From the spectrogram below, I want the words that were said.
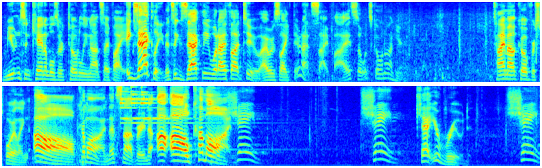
Mutants and cannibals are totally not sci-fi. Exactly. That's exactly what I thought too. I was like, they're not sci-fi. So what's going on here? Timeout code for spoiling. Oh, come on. That's not very nice. Oh, uh, oh, come on. Shame. Shame. Cat, you're rude. Shame.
